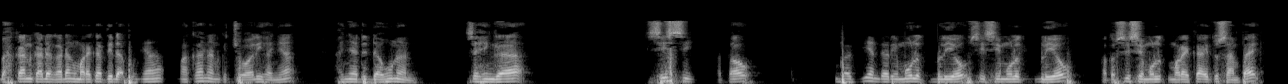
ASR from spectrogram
Bahkan kadang-kadang mereka tidak punya makanan kecuali hanya hanya dedaunan sehingga sisi atau bagian dari mulut beliau, sisi mulut beliau atau sisi mulut mereka itu sampai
